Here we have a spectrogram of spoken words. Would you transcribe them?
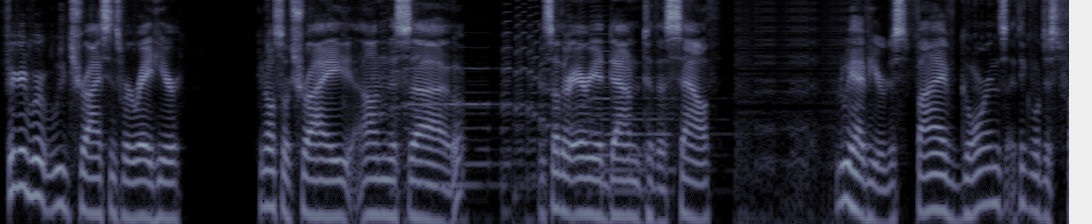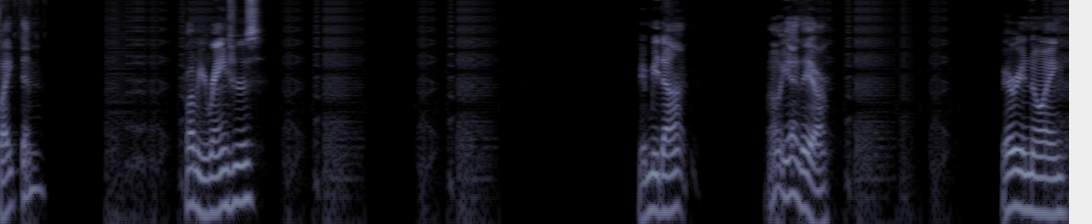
Figured we'd try since we're right here. We can also try on this, uh, this other area down to the south. What do we have here? Just five Gorns? I think we'll just fight them. Probably Rangers. Maybe not. Oh, yeah, they are. Very annoying.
